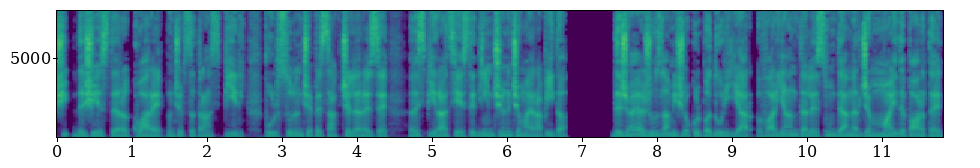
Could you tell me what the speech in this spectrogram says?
și, deși este răcoare, încep să transpiri, pulsul începe să accelereze, respirația este din ce în ce mai rapidă. Deja ai ajuns la mijlocul pădurii, iar variantele sunt de a merge mai departe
